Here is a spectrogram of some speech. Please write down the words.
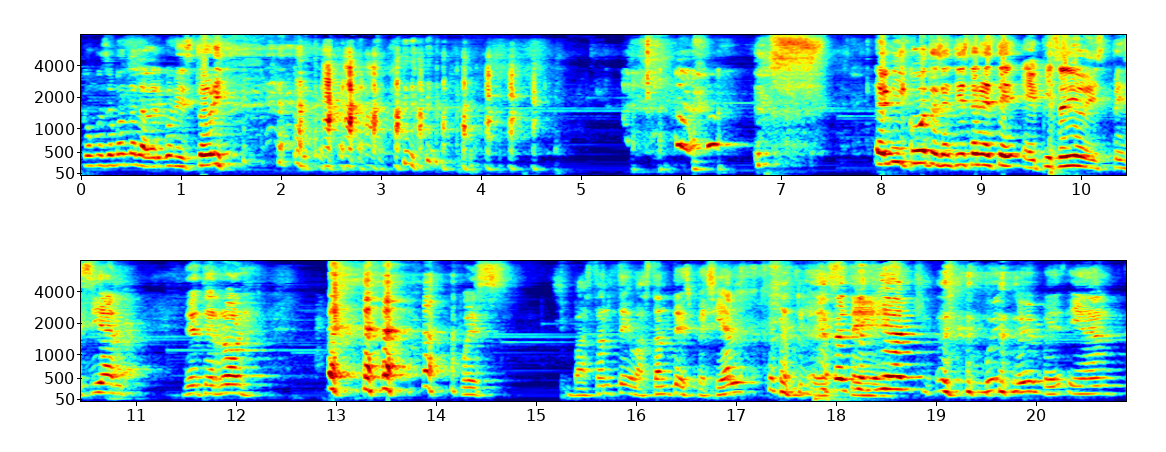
Como se manda la verga una historia. Emi, ¿cómo te sentiste en este episodio especial de terror? pues, bastante, bastante especial. Este, muy, muy bien.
